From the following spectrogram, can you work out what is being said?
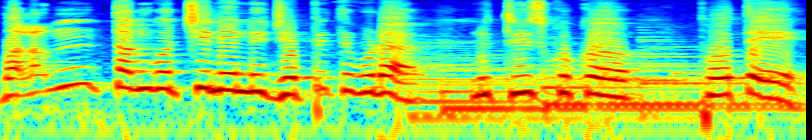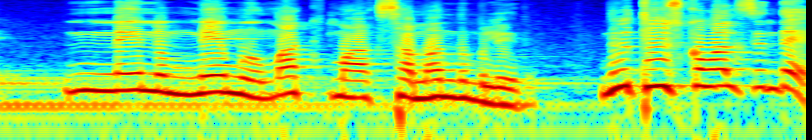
బలవంతంగా వచ్చి నేను చెప్పితే కూడా నువ్వు తీసుకోకపోతే నేను మేము మాకు మాకు సంబంధం లేదు. నువ్వు తీసుకోవాల్సిందే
